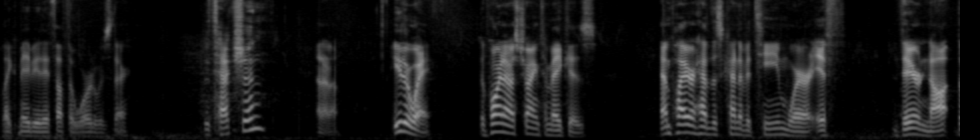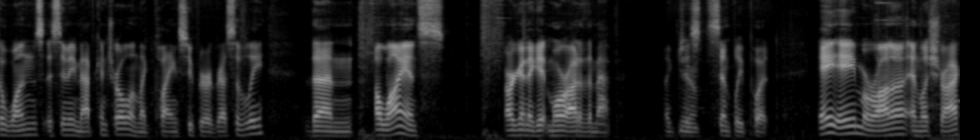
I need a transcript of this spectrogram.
Like maybe they thought the ward was there. detection. I don't know. Either way, the point I was trying to make is Empire have this kind of a team where if they're not the ones assuming map control and like playing super aggressively, then Alliance are going to get more out of the map. Like just Yeah. simply put. AA, Mirana, and Leshrac,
